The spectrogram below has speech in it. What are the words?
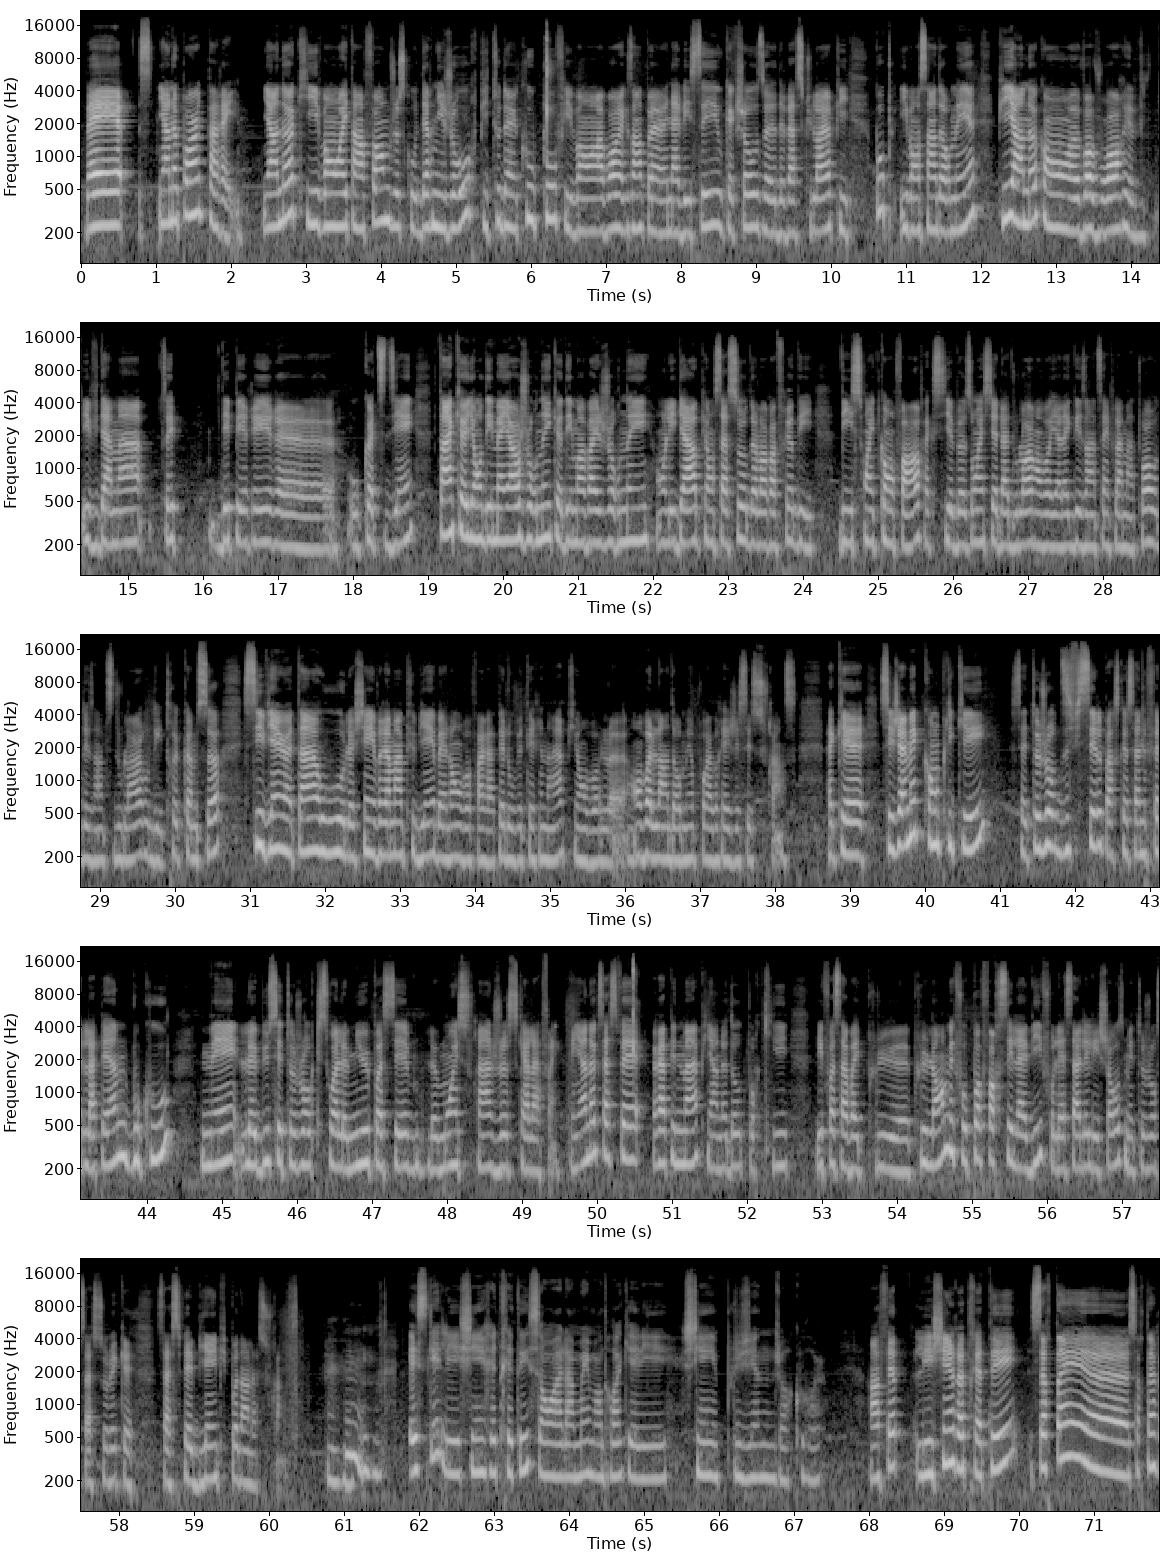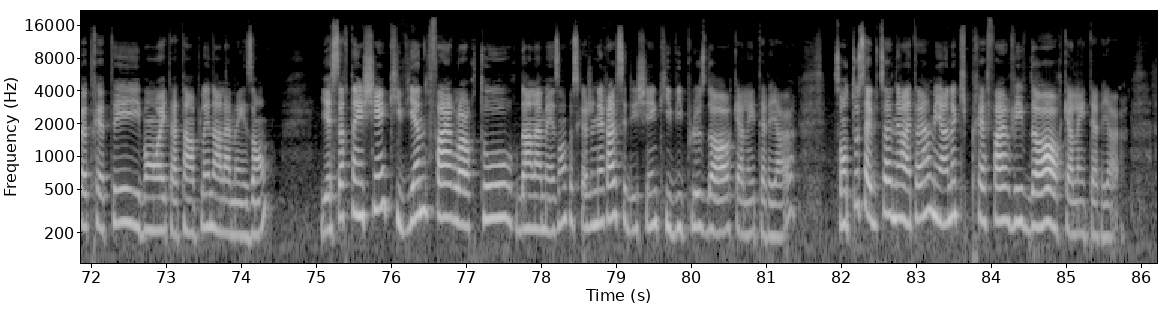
Ben, il y en a pas un de pareil. Il y en a qui vont être en forme jusqu'au dernier jour, puis tout d'un coup, pouf, ils vont avoir, exemple, un AVC ou quelque chose de vasculaire, puis pouf, ils vont s'endormir. Puis il y en a qu'on euh, va voir, évidemment, tu sais, dépérir euh, au quotidien. Tant qu'ils ont des meilleures journées que des mauvaises journées, on les garde puis on s'assure de leur offrir des, des soins de confort. Fait s'il y a besoin, s'il y a de la douleur, on va y aller avec des anti-inflammatoires ou des antidouleurs ou des trucs comme ça. S'il vient un temps où le chien est vraiment plus bien, ben là, on va faire appel au vétérinaire puis on va le, on va l'endormir pour abréger ses souffrances. Fait que c'est jamais compliqué. C'est toujours difficile parce que ça nous fait de la peine, beaucoup. Mais le but, c'est toujours qu'il soit le mieux possible, le moins souffrant jusqu'à la fin. Il y en a que ça se fait rapidement, puis il y en a d'autres pour qui, des fois, ça va être plus, euh, plus long, mais il ne faut pas forcer la vie, il faut laisser aller les choses, mais toujours s'assurer que ça se fait bien, puis pas dans la souffrance. Mm-hmm. Est-ce que les chiens retraités sont à la même endroit que les chiens plus jeunes, genre coureurs? En fait, les chiens retraités, certains, euh, certains retraités, ils vont être à temps plein dans la maison. Il y a certains chiens qui viennent faire leur tour dans la maison parce qu'en général, c'est des chiens qui vivent plus dehors qu'à l'intérieur. Ils sont tous habitués à venir à l'intérieur, mais il y en a qui préfèrent vivre dehors qu'à l'intérieur.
